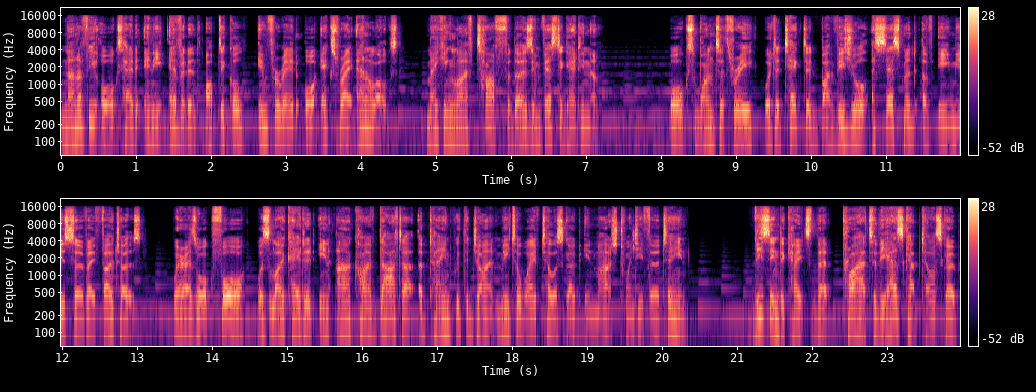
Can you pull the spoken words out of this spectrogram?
None of the ORCs had any evident optical, infrared, or X ray analogues, making life tough for those investigating them. ORCs 1 to 3 were detected by visual assessment of EMU survey photos, whereas ORC 4 was located in archived data obtained with the Giant Meter Wave Telescope in March 2013. This indicates that prior to the ASKAP telescope,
